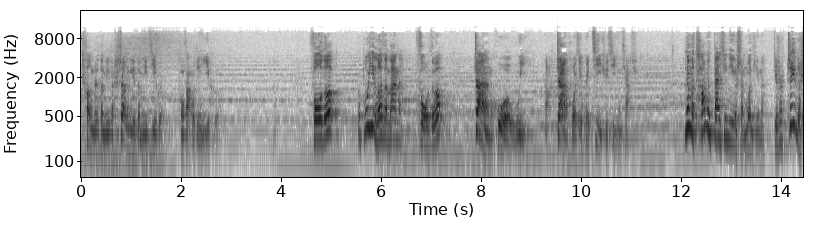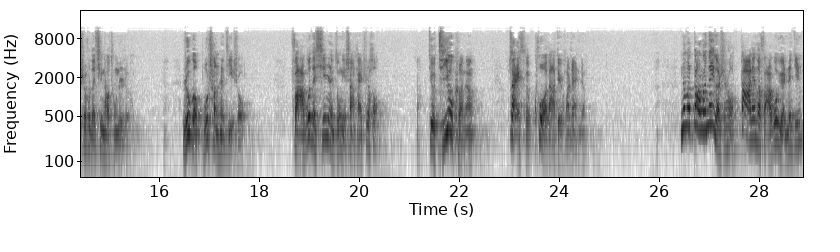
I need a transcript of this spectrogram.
趁着这么一个胜利这么一个机会，同法国进行议和。否则，不议和怎么办呢？否则，战祸无已啊，战祸就会继续进行下去。那么他们担心的一个什么问题呢？就是这个时候的清朝统治者，如果不乘胜继收，法国的新任总理上台之后，啊，就极有可能再次扩大对华战争。那么到了那个时候，大量的法国远征军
